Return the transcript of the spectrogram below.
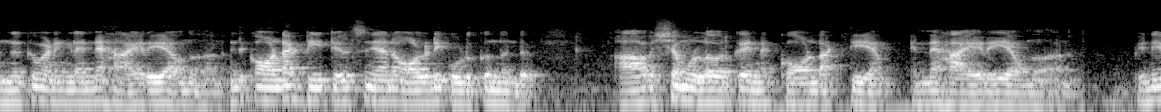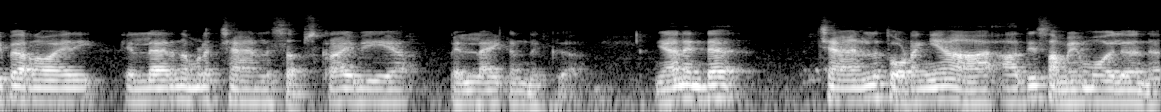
നിങ്ങൾക്ക് വേണമെങ്കിൽ എന്നെ ഹയർ ചെയ്യാവുന്നതാണ്. എന്റെ കോൺടാക്ട് ഡീറ്റെയിൽസ് ഞാൻ ഓൾറെഡി കൊടുക്കുന്നുണ്ട്. ആവശ്യമുള്ളവർക്ക് എന്നെ കോൺടാക്ട് ചെയ്യാം എന്നെ ഹയർ ചെയ്യാവുന്നതാണ്. പിന്നെ ഈ പറഞ്ഞ എല്ലാവരും നമ്മുടെ ചാനൽ സബ്സ്ക്രൈബ് ചെയ്യുക ബെല്ലൈക്കൺ നിൽക്കുക. ഞാൻ എന്റെ ചാനൽ തുടങ്ങിയ ആദ്യ സമയം മുതൽ തന്നെ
